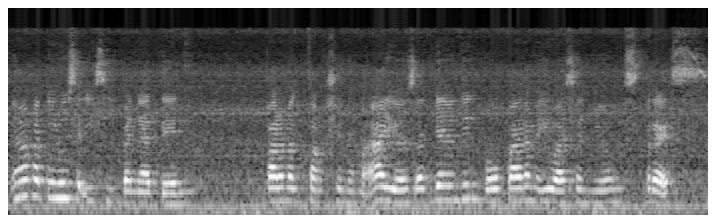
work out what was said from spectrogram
nakakatulong sa isipan natin para mag-function ng maayos at ganoon din po para maiwasan yung stress.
